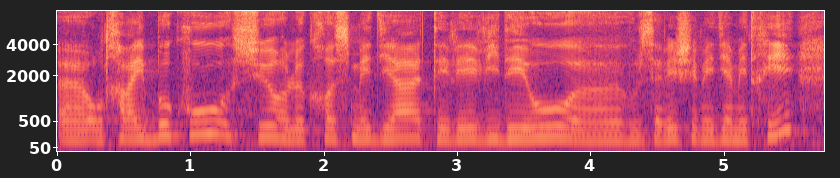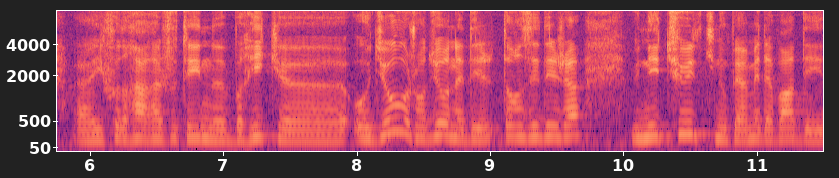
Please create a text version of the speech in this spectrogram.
euh, on travaille beaucoup sur le cross-média, TV, vidéo, euh, vous le savez, chez Médiamétrie. Euh, il faudra rajouter une brique audio. Aujourd'hui, on a d'ores et déjà une étude qui nous permet d'avoir des,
